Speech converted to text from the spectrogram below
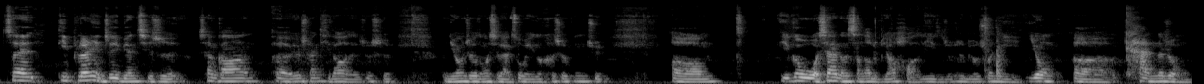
在 deep learning 这边，其实像刚刚呃岳川提到的，就是你用这个东西来作为一个科学工具。嗯，一个我现在能想到的比较好的例子，就是比如说你用呃看那种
